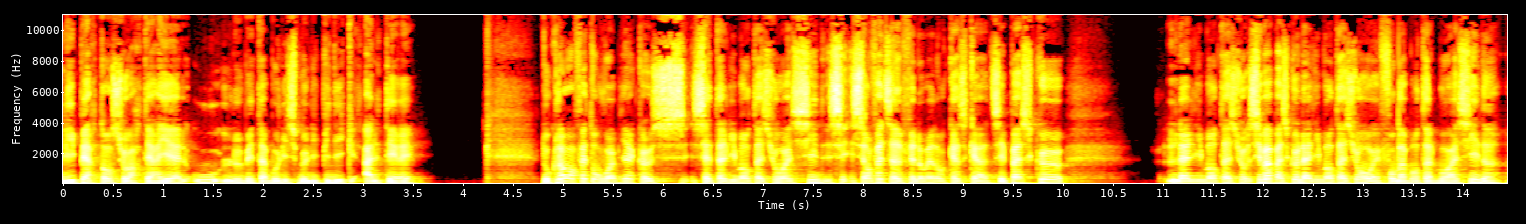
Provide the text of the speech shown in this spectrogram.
l'hypertension artérielle ou le métabolisme lipidique altéré. Donc là, en fait, on voit bien que cette alimentation acide, c'est en fait c'est un phénomène en cascade. C'est parce que l'alimentation, c'est pas parce que l'alimentation est fondamentalement acide, hein,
